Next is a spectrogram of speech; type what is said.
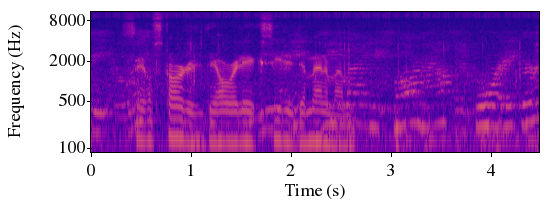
the sale started, they already exceeded the minimum. 1890s farmhouse in four acres,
